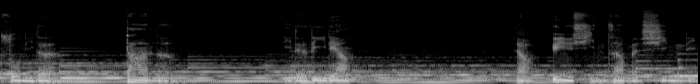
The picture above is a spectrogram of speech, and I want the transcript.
祝你的大能、你的力量，要运行在我们心里。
